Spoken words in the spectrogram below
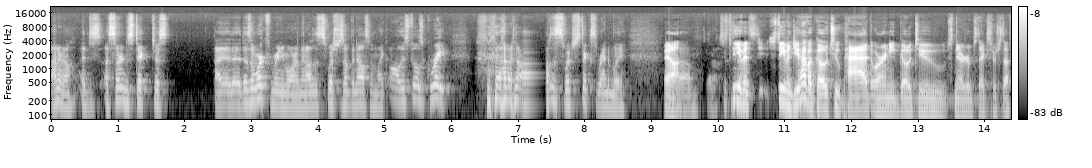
I don't know, I just a certain stick just I, it, it doesn't work for me anymore, and then I'll just switch to something else, and I'm like, oh, this feels great. I don't know. I'll just switch sticks randomly. Yeah. Um, so Steven, Steven, do you have a go-to pad or any go-to snare drum sticks or stuff?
